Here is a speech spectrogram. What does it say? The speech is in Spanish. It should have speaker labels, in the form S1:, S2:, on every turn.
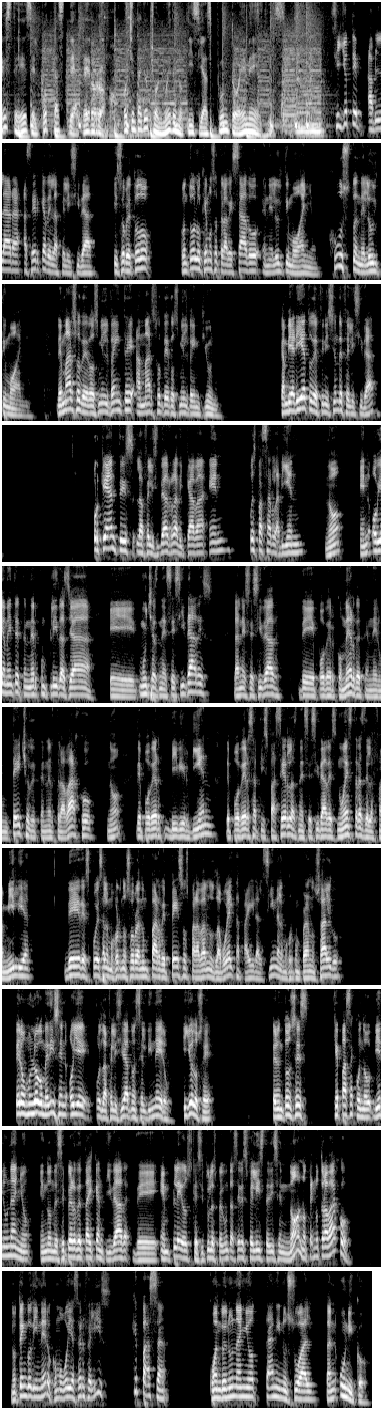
S1: Este es el podcast de Alfredo Romo, 889noticias.mx.
S2: Si yo te hablara acerca de la felicidad y sobre todo con todo lo que hemos atravesado en el último año, justo en el último año, de marzo de 2020 a marzo de 2021, ¿cambiaría tu definición de felicidad? Porque antes la felicidad radicaba en, pues, pasarla bien, ¿no? En, obviamente, tener cumplidas ya eh, muchas necesidades, la necesidad de poder comer, de tener un techo, de tener trabajo, ¿no? De poder vivir bien, de poder satisfacer las necesidades nuestras, de la familia, de después a lo mejor nos sobran un par de pesos para darnos la vuelta, para ir al cine, a lo mejor comprarnos algo. Pero luego me dicen, oye, pues la felicidad no es el dinero. Y yo lo sé. Pero entonces, ¿qué pasa cuando viene un año en donde se pierde tal cantidad de empleos que si tú les preguntas, ¿eres feliz? Te dicen, no, no tengo trabajo, no tengo dinero, ¿cómo voy a ser feliz? ¿Qué pasa cuando en un año tan inusual, tan único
